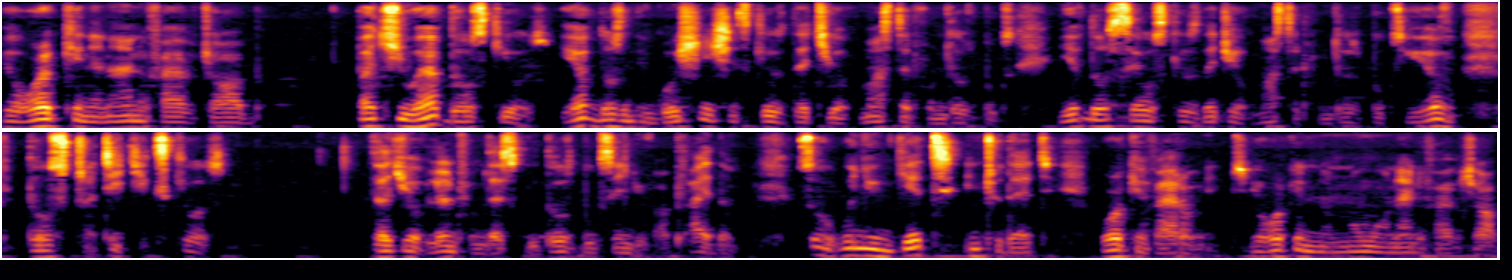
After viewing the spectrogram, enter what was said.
you're working a nine to five job, but you have those skills. You have those negotiation skills that you have mastered from those books. You have those sales skills that you have mastered from those books. You have those strategic skills that you have learned from those, those books and you've applied them. So when you get into that work environment you're working in a normal 9 to 5 job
